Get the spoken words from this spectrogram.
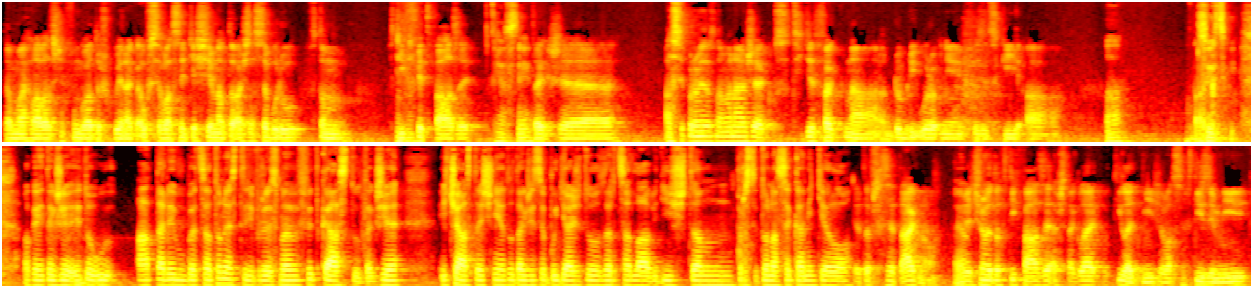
ta moje hlava začne fungovat trošku jinak a už se vlastně těším na to, až zase budu v tom v té mm-hmm. fit fázi. Jasně. Takže asi pro mě to znamená, že jako se cítit fakt na dobrý úrovni fyzický a Aha. Psychický. OK, takže je to, a tady vůbec se to nestydí, protože jsme ve fitcastu, takže i částečně je to tak, že se podíváš do toho zrcadla a vidíš tam prostě to nasekané tělo. Je to přesně tak, no. Jo. Většinou je to v té fázi až takhle jako té letní, že vlastně v té zimní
